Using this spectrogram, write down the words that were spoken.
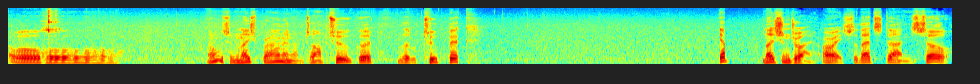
Oh, oh, some nice browning on top too, good. A little toothpick. Yep, nice and dry. All right, so that's done. So,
